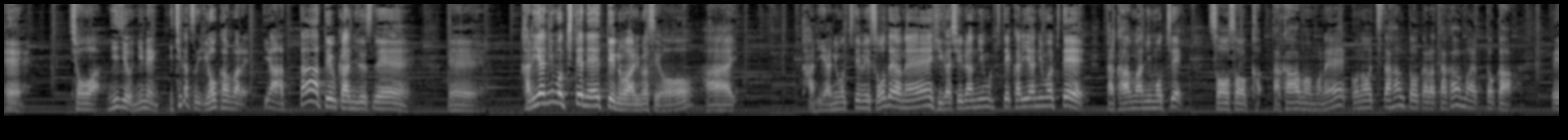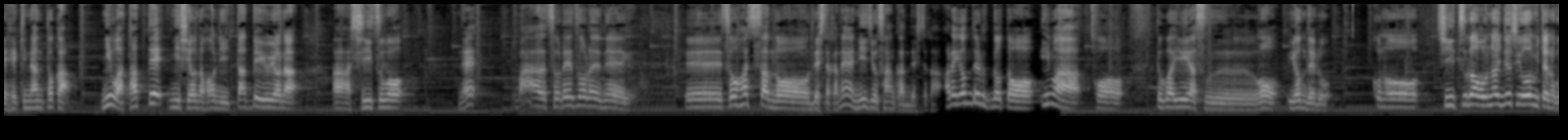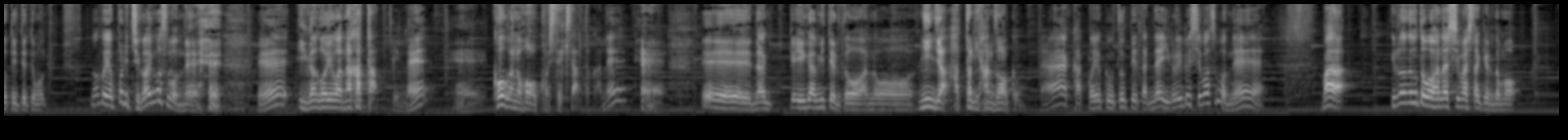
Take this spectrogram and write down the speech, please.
えー、昭和22年1月8日生まれ。やったーっていう感じですね。えー、刈谷にも来てねっていうのはありますよ。はい。刈谷にも来てみ、そうだよね。東浦にも来て、刈谷にも来て、高浜にも来て、そうそう、高浜もね、この知多半島から高浜とか、えー、碧南とかに渡って西尾の方に行ったっていうような、あ史実も、ね、まあ、それぞれね、えー、総八さんのでしたかね、23巻でしたか。あれ読んでるのと、今、こう徳川家康を読んでる、この、シーツが同じですよ、みたいなこと言ってても、なんかやっぱり違いますもんね。えー、伊賀越えはなかったっていうね。えー、甲賀の方を越してきたとかね。えー、なんか映画見てると、あの、忍者、服部半蔵君。ね、かっこよく映ってたりね、いろいろしてますもんね。まあ、いろんなことをお話ししましたけれども、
